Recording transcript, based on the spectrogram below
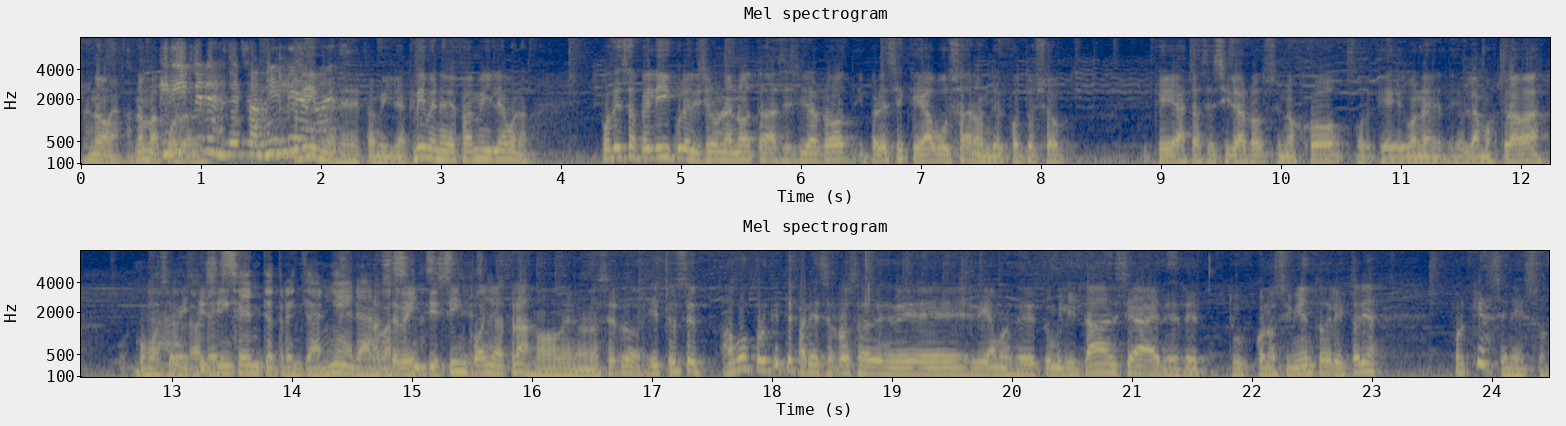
No, no, me acuerdo. Crímenes de familia. Crímenes de familia, crímenes de familia. Bueno, por esa película le hicieron una nota a Cecilia Roth y parece que abusaron del Photoshop, que hasta Cecilia Roth se enojó porque bueno, la mostraba como hace 25 treintañera, hace 25 años atrás más o menos, ¿no sé. Entonces, ¿a vos por qué te parece, Rosa, desde, digamos, de tu militancia, desde tus conocimientos de la historia, por qué hacen eso?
